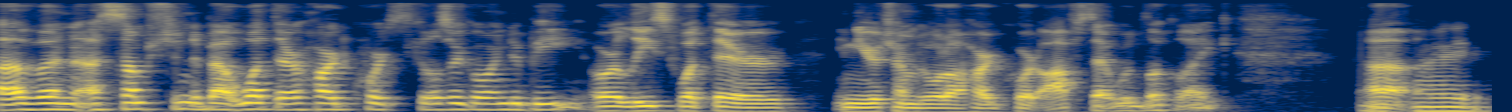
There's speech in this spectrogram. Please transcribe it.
of an assumption about what their hard court skills are going to be, or at least what their in your terms what a hard court offset would look like. Uh, right.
